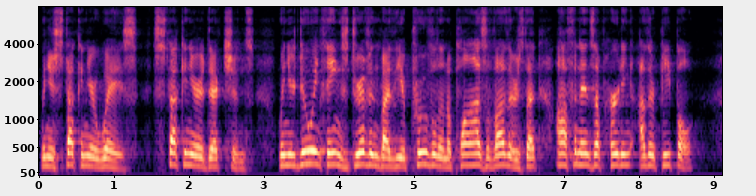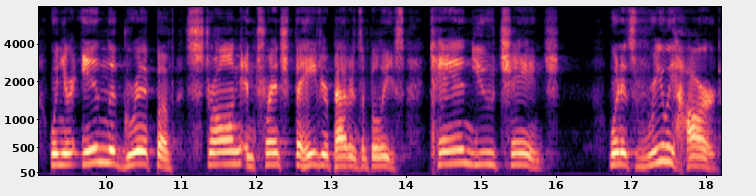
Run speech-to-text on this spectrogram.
When you're stuck in your ways, stuck in your addictions, when you're doing things driven by the approval and applause of others that often ends up hurting other people, when you're in the grip of strong, entrenched behavior patterns and beliefs, can you change? When it's really hard,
